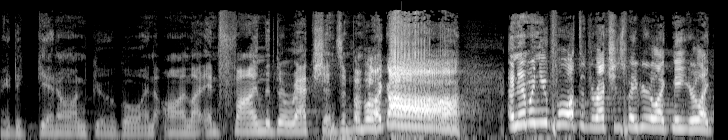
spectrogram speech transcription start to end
We had to get on Google and online and find the directions. And we're like, ah! And then when you pull out the directions, maybe you're like me, you're like,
